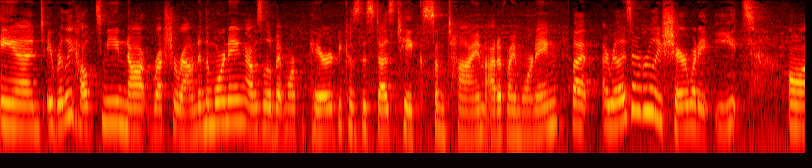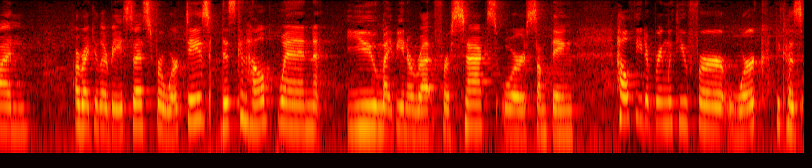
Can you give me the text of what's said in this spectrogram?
and it really helped me not rush around in the morning. I was a little bit more prepared because this does take some time out of my morning but I realized I never really share what I eat on a regular basis for work days. This can help when you might be in a rut for snacks or something healthy to bring with you for work because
